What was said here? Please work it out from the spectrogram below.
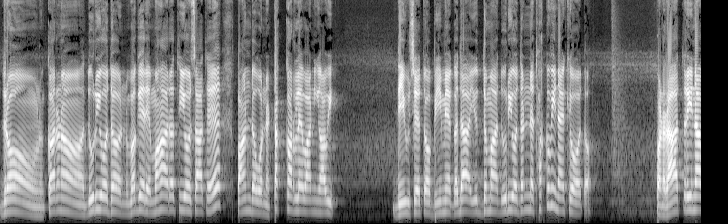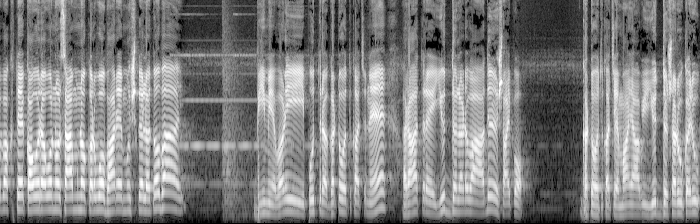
દ્રોણ, કર્ણ, દુર્યોધન વગેરે મહારથીઓ સાથે પાંડવોને ટક્કર લેવાની આવી. દિવસે તો ભીમે ગદા યુદ્ધમાં દુર્યોધનને થકવી નાખ્યો હતો. પણ રાત્રિના વખતે કૌરવોનો સામનો કરવો ભારે મુશ્કેલ હતો ભાઈ. ભીમે વળી પુત્ર ઘટોત્કચને રાત્રે યુદ્ધ લડવા આદેશ આપ્યો. ઘટોત્કચે માયાવી યુદ્ધ શરૂ કર્યું.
